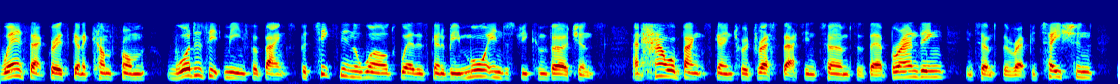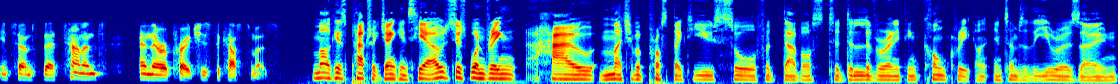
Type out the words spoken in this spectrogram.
Where's that growth going to come from? What does it mean for banks, particularly in a world where there's going to be more industry convergence? And how are banks going to address that in terms of their branding, in terms of their reputation, in terms of their talent, and their approaches to customers? Mark, it's Patrick Jenkins here. I was just wondering how much of a prospect you saw for Davos to deliver anything concrete in terms of the Eurozone.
